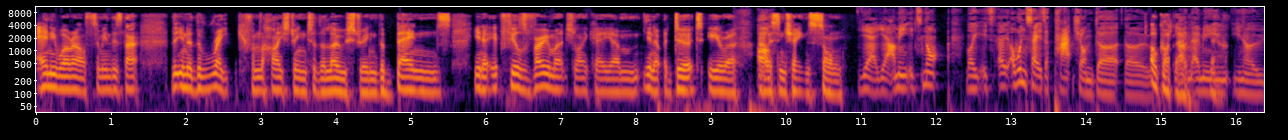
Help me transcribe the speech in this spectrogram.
anywhere else. I mean, there's that, the, you know, the rake from the high string to the low string, the bends. You know, it feels very much like a, um, you know, a dirt era oh. Alice in Chains song. Yeah, yeah. I mean, it's not like it's. I wouldn't say it's a patch on Dirt though. Oh God, no. I, I mean, no. you know,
